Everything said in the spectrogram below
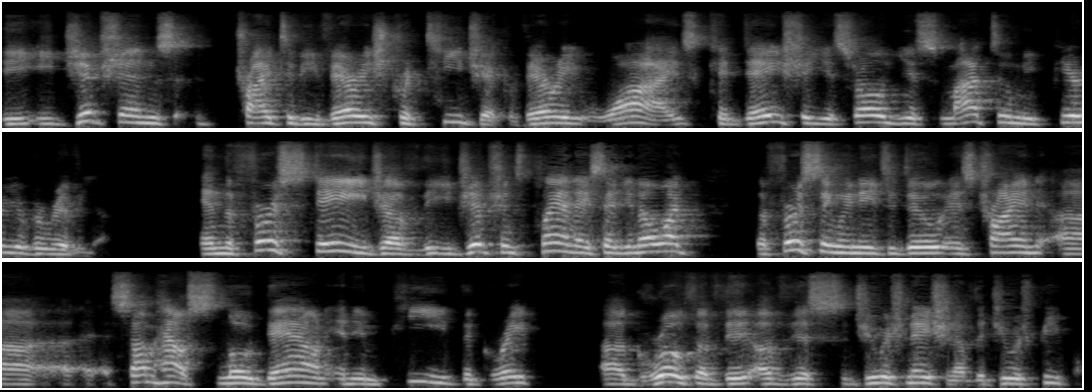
The Egyptians tried to be very strategic, very wise. Kadesha Yisrael yismatu mipirya verivia. In the first stage of the Egyptians' plan, they said, you know what? The first thing we need to do is try and uh, somehow slow down and impede the great uh, growth of the of this Jewish nation, of the Jewish people.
